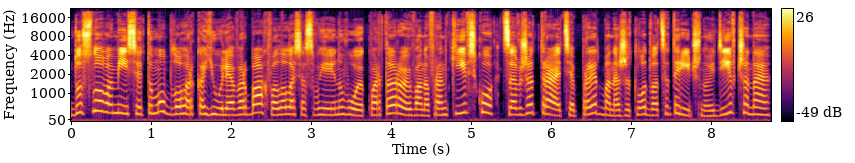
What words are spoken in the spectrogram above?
До слова, місяць тому блогерка Юлія Верба хвалилася своєю новою квартирою Івано-Франківську. Це вже третє придбане житло 20-річної дівчини.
